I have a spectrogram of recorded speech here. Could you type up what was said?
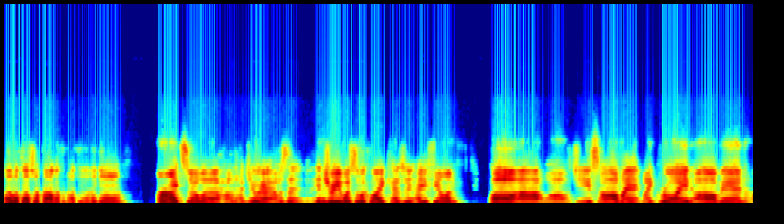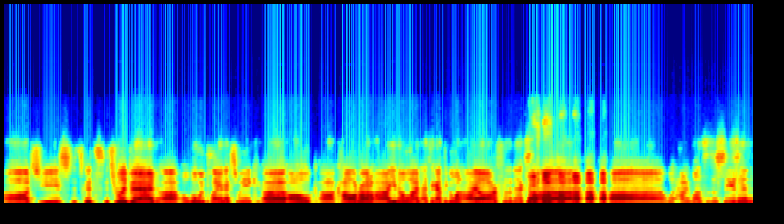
Hey, we'll catch up back with him at the end of the game. All right. So, uh, how how'd you? Uh, how was the injury? What's it look like? How's it? How you feeling? Oh, ah, whoa, jeez. Oh, my my groin. Oh man. Oh, jeez. It's it's it's really bad. Uh, oh, will we play next week? Uh, oh, uh, Colorado. Uh, you know what? I think I have to go on IR for the next. Uh, uh, what, how many months is the season?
